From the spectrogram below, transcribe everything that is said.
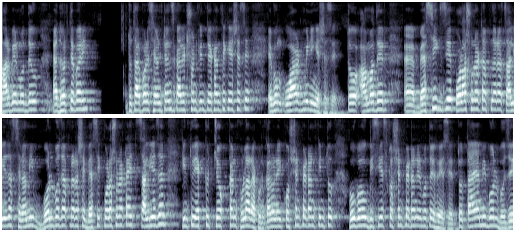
ভার্বের মধ্যেও ধরতে পারি। তো তারপরে সেন্টেন্স কারেকশন কিন্তু এখান থেকে এসেছে এবং ওয়ার্ড মিনিং এসেছে। তো আমাদের বেসিক যে পড়াশোনাটা আপনারা চালিয়ে যাচ্ছেন, আমি বলব যে আপনারা সেই বেসিক পড়াশোনাটাই চালিয়ে যান, কিন্তু একটু চোখ কান খোলা রাখুন, কারণ এই কোশ্চেন প্যাটার্ন কিন্তু হুবহু বিসিএস কোশ্চেন প্যাটার্নের মতোই হয়েছে। তো তাই আমি বলব যে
